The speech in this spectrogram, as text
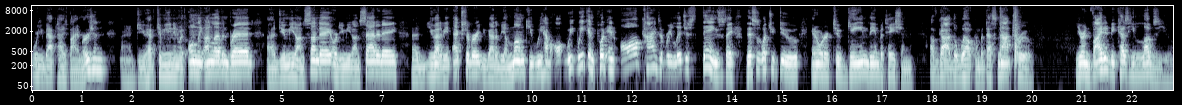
were you baptized by immersion? Uh, do you have communion with only unleavened bread? Uh, do you meet on Sunday or do you meet on Saturday? Uh, you got to be an extrovert. You got to be a monk. You, we have all, we, we can put in all kinds of religious things to say this is what you do in order to gain the invitation of God, the welcome, but that's not true. You're invited because He loves you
